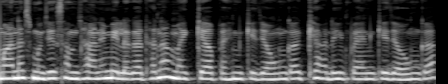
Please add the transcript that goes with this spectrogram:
मानस मुझे समझाने में लगा था ना मैं क्या पहन के जाऊँगा क्या नहीं पहन के जाऊँगा।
